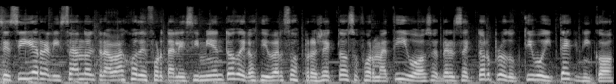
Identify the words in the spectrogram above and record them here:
Se sigue realizando el trabajo de fortalecimiento de los diversos proyectos formativos del sector productivo y técnico,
